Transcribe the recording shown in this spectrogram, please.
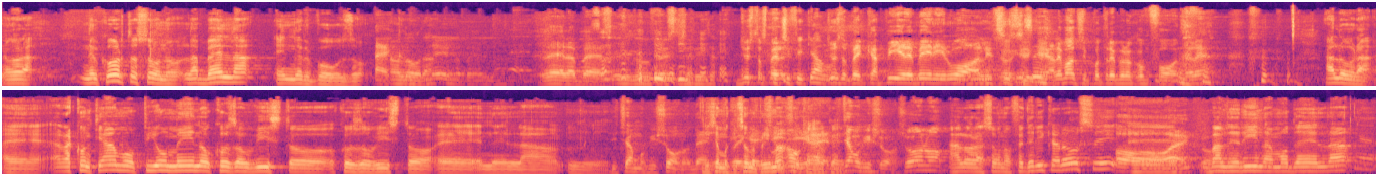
Allora, nel corto sono la bella e il nervoso. Ecco. Allora, lei era bella. giusto, per, giusto per capire bene i ruoli, sì, sì, che, sì. alle volte si potrebbero confondere. Allora, eh, raccontiamo più o meno cosa ho visto, cosa ho visto eh, nella... Mm, diciamo chi sono, Dennis, Diciamo chi sono prima? Sì, okay, eh, okay. Diciamo chi sono. sono... Allora, sono Federica Rossi, oh, eh, ecco. ballerina, modella.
